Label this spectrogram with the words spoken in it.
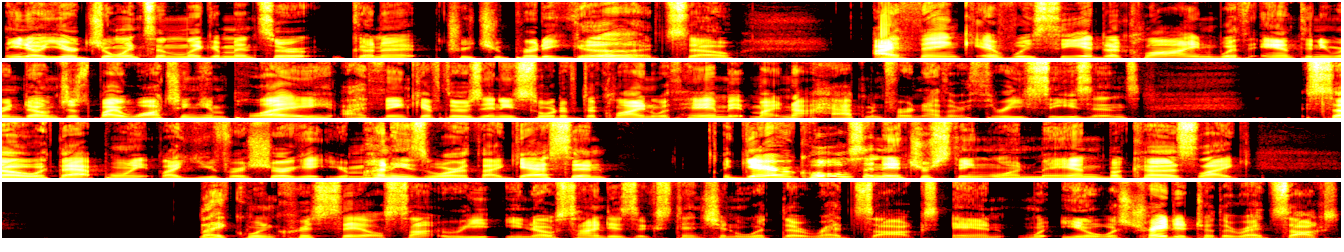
you know, your joints and ligaments are gonna treat you pretty good. So I think if we see a decline with Anthony Rendon just by watching him play, I think if there's any sort of decline with him, it might not happen for another three seasons. So at that point, like you for sure get your money's worth, I guess. And Gerrit Cole's an interesting one, man, because like, like when Chris Sale, you know, signed his extension with the Red Sox and you know was traded to the Red Sox.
